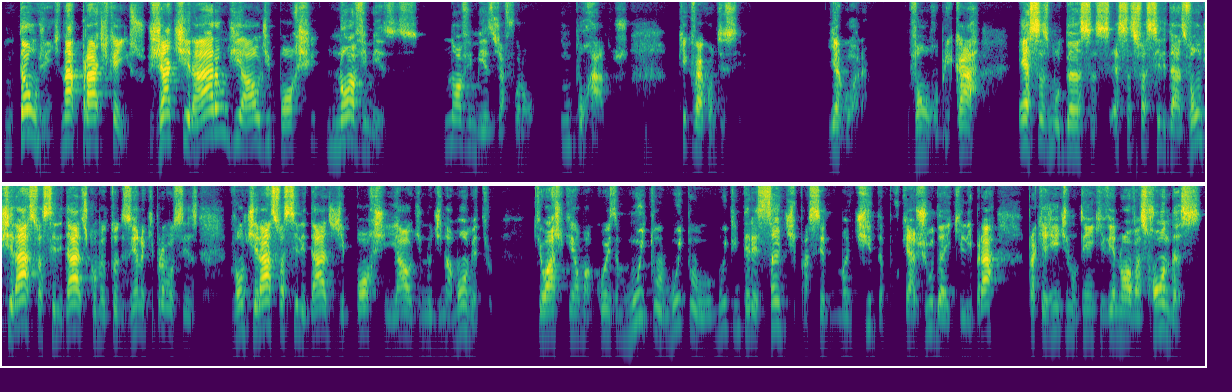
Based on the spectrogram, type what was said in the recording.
Então, gente, na prática é isso. Já tiraram de Audi e Porsche nove meses. Nove meses já foram empurrados. O que, que vai acontecer? E agora? Vão rubricar? Essas mudanças, essas facilidades, vão tirar as facilidades, como eu estou dizendo aqui para vocês, vão tirar as facilidades de Porsche e Audi no dinamômetro, que eu acho que é uma coisa muito, muito, muito interessante para ser mantida, porque ajuda a equilibrar, para que a gente não tenha que ver novas Hondas,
